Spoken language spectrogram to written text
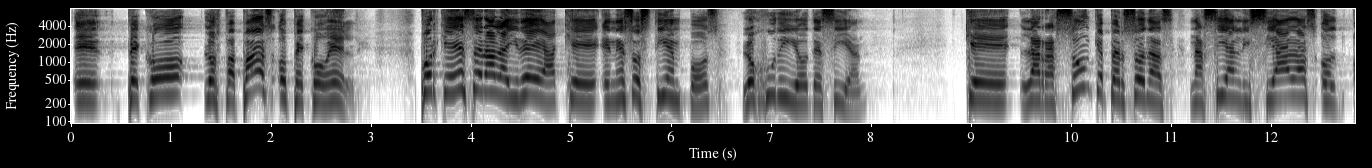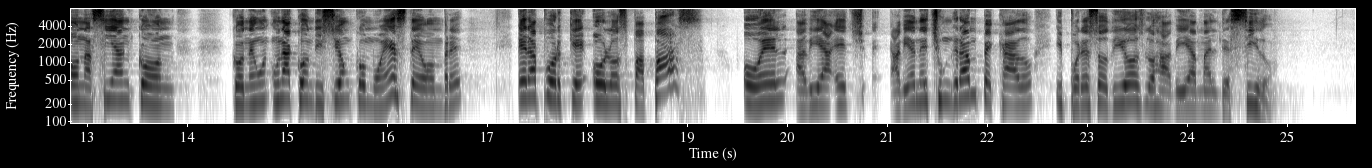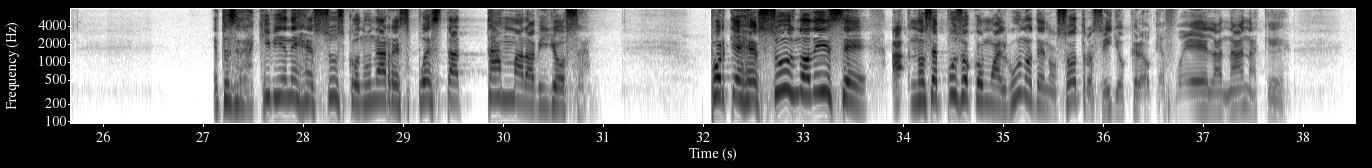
Eh, ¿Pecó los papás o pecó él? Porque esa era la idea que en esos tiempos los judíos decían que la razón que personas nacían lisiadas o, nacían con, una condición como este hombre era porque o los papás o él habían hecho un gran pecado y por eso Dios los había maldecido. Entonces aquí viene Jesús con una respuesta tan maravillosa. Porque Jesús no dice, ah, no se puso como algunos de nosotros, sí, yo creo que fue la nana que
